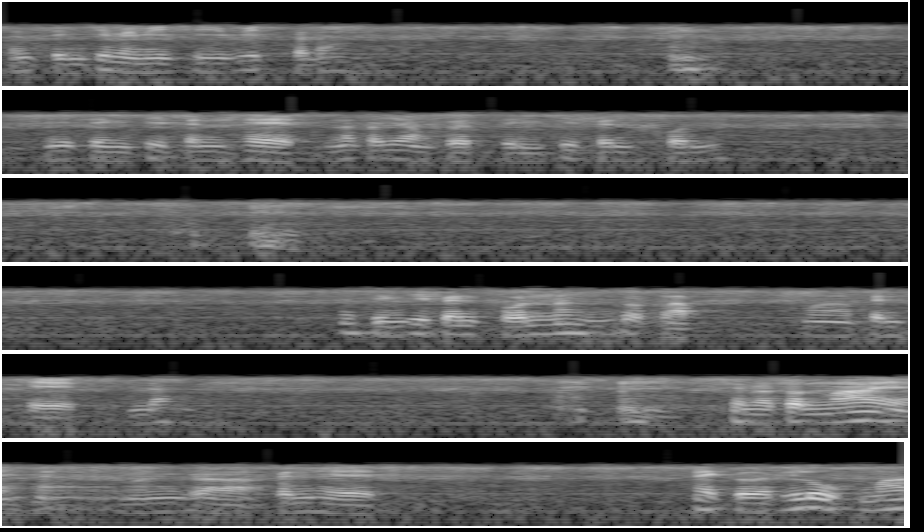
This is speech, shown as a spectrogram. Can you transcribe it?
เป็นสิ่งที่ไม่มีชีวิตก็ได้ มีสิ่งที่เป็นเหตุแล้วก็ย่อมเกิดสิ่งที่เป็นผลสิ่งที่เป็นผลนั่นก็กลับมาเป็นเหตุได้เช่นว่าต้นไม้มันก็เป็นเหตุ ให้เกิดลูกไม้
